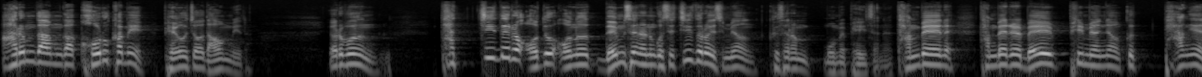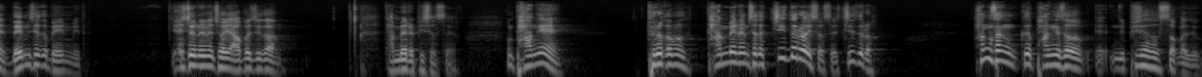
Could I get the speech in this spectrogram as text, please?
아름다움과 거룩함이 배어져 나옵니다. 여러분 다 찌들어 어느, 어느 냄새 나는 곳에 찌들어 있으면 그 사람 몸에 배이잖아요. 담배 담배를 매일 피면요 그 방에 냄새가 배입니다. 예전에는 저희 아버지가 담배를 피셨어요. 그럼 방에 들어가면 담배 냄새가 찌들어 있었어요. 찌들어. 항상 그 방에서 피셨었어가지고.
